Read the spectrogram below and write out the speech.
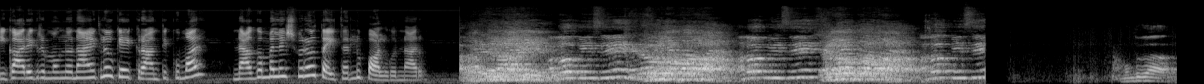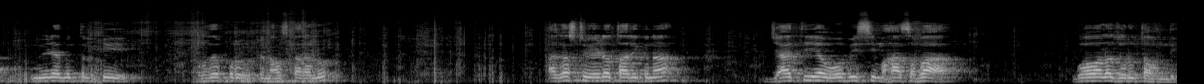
ఈ కార్యక్రమంలో నాయకులు కె. క్రాంతి కుమార్ నాగమల్లేశ్వరరావు తదితరులు పాల్గొన్నారు. Hello BC hello BC hello BC. ముందుగా మీడియా మిత్రులకి హృదయపూర్వక నమస్కారాలు. ఆగస్టు ఏడో తారీఖున జాతీయ ఓబీసీ మహాసభ గోవాలో జరుగుతూ ఉంది.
